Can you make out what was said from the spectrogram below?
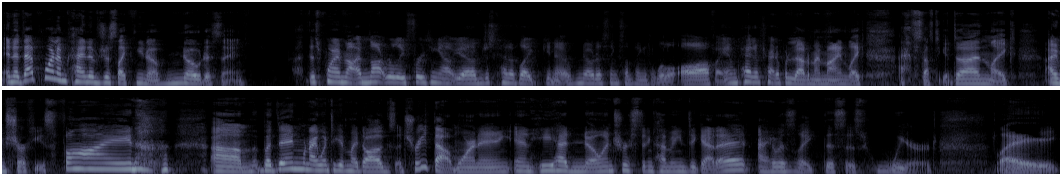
and at that point, I'm kind of just like, you know, noticing this point I'm not I'm not really freaking out yet. I'm just kind of like, you know, noticing something's a little off. I am kind of trying to put it out of my mind like I have stuff to get done, like I'm sure he's fine. um, but then when I went to give my dogs a treat that morning and he had no interest in coming to get it, I was like this is weird. Like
